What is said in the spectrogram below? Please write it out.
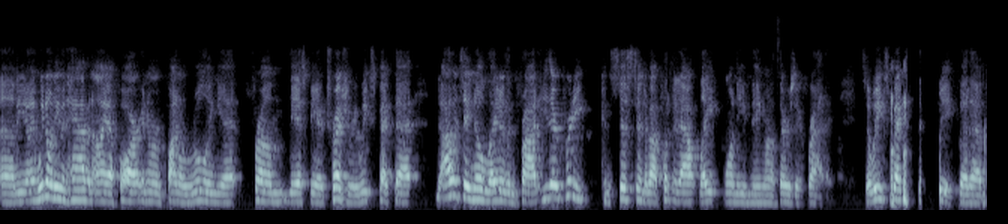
Um, you know, and we don't even have an IFR interim final ruling yet from the SBA or Treasury. We expect that I would say no later than Friday. They're pretty consistent about putting it out late one evening on a Thursday or Friday. So we expect it this week. But um,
